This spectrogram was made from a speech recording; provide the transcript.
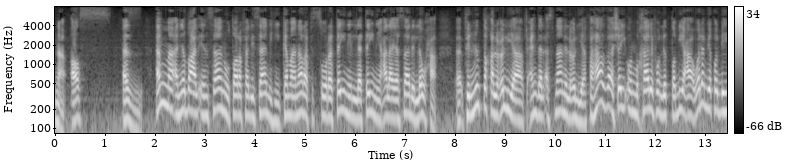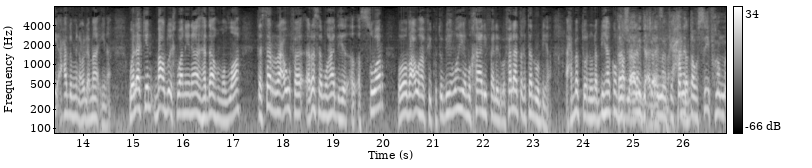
نعم أص أز أما أن يضع الإنسان طرف لسانه كما نرى في الصورتين اللتين على يسار اللوحة آه، في المنطقة العليا عند الأسنان العليا فهذا شيء مخالف للطبيعة ولم يقل به أحد من علمائنا. ولكن بعض إخواننا هداهم الله تسرعوا فرسموا هذه الصور ووضعوها في كتبهم وهي مخالفة لل... فلا تغتروا بها. أحببت أن أنبهكم قبل سؤالي دكتور أيمن في حالة توصيفهم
